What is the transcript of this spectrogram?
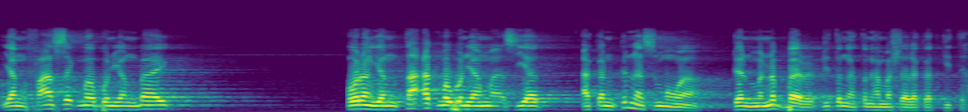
yang fasik maupun yang baik orang yang taat maupun yang maksiat akan kena semua dan menebar di tengah-tengah masyarakat kita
